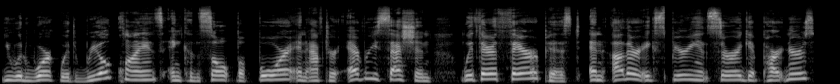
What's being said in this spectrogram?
you would work with real clients and consult before and after every session with their therapist and other experienced surrogate partners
